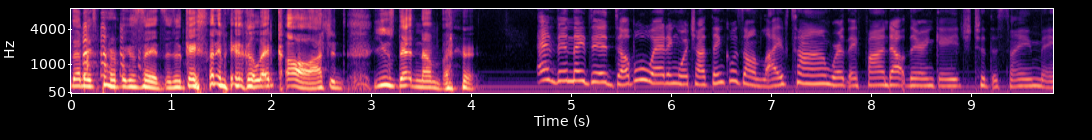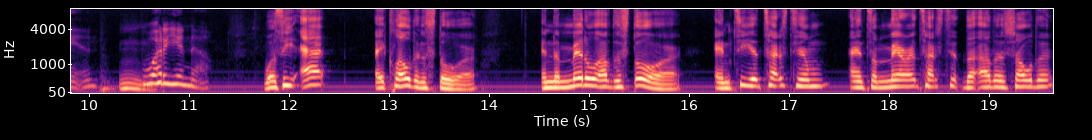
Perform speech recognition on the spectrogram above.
That makes perfect sense. In case I make a collect call, I should use that number. And then they did Double Wedding, which I think was on Lifetime, where they find out they're engaged to the same man. Mm. What do you know? Was he at a clothing store in the middle of the store and Tia touched him and Tamera touched the other shoulder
